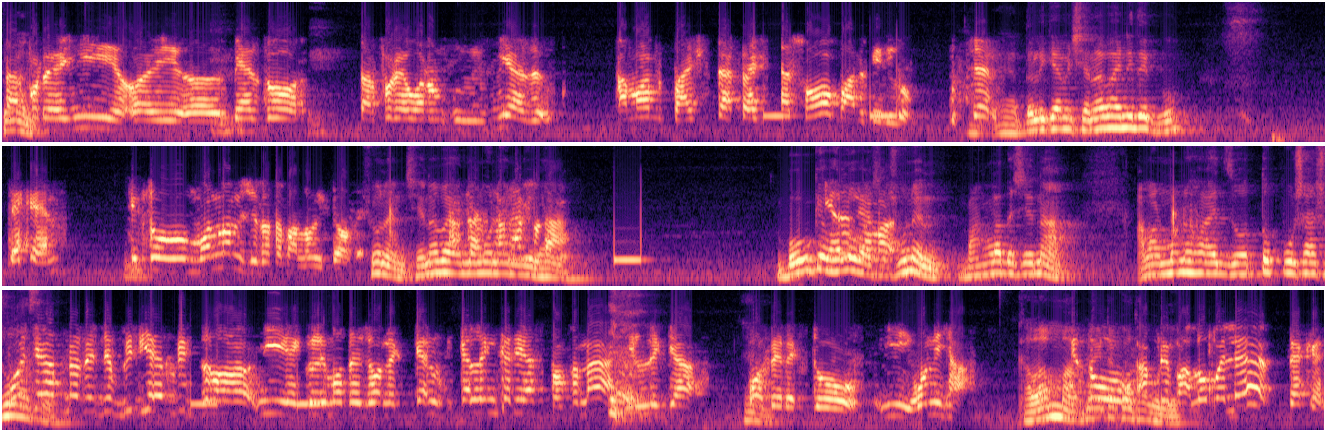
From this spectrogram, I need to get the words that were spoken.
তারপরে ই ওই মেজর তারপরে ওর আমার বাইশটা টাইশটা সব আর্মির লোক বুঝছেন? হ্যাঁ তাহলে কি আমি সেনাবাহিনী দেখব? দেখেন কিন্তু মন মানসিকতা ভালো হইতে হবে। শুনেন সেনাবাহিনী মনে জানার ভালো। বউকে ভালোবাসে শুনেন বাংলাদেশে না আমার মনে হয় যত প্রশাসন আছে আপনাদের যে বিডিআর বিদ্রোহ ই এগুলির মধ্যে যে অনেক কেলেঙ্কারি আসতেছে না এর লেগা ওদের একটু ই অনীহা। খালাম্মা আপনি একটা কথা আপনি ভালো পাইলে দেখেন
